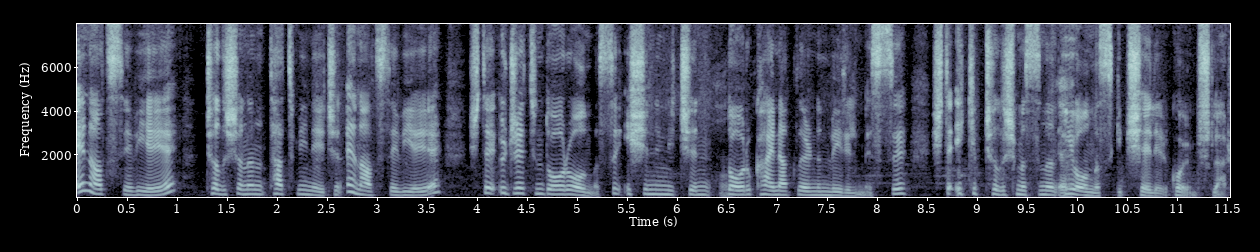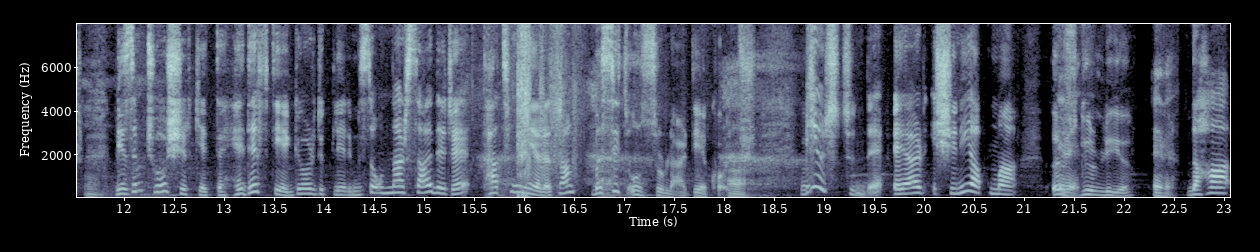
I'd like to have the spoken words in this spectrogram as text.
En alt seviyeye çalışanın tatmini için en alt seviyeye işte ücretin doğru olması, işinin için doğru kaynaklarının verilmesi, işte ekip çalışmasının Evet. iyi olması gibi şeyleri koymuşlar. Bizim çoğu şirkette hedef diye gördüklerimizi onlar sadece tatmin yaratan basit unsurlar diye koymuş. Bir üstünde eğer işini yapma Evet. özgürlüğü, Evet. daha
